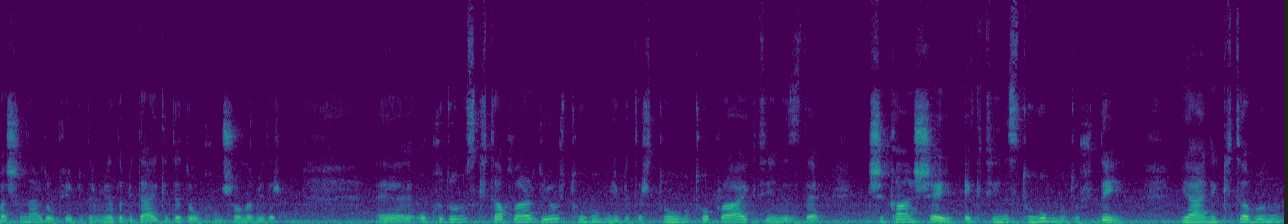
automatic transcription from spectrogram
Başka nerede okuyabilirim? Ya da bir dergide de okumuş olabilir. Ee, okuduğunuz kitaplar diyor tohum gibidir. Tohumu toprağa ektiğinizde çıkan şey ektiğiniz tohum mudur? Değil. Yani kitabın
